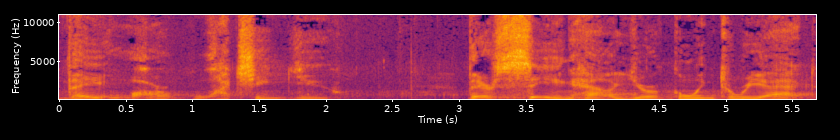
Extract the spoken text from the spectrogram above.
they are watching you. They're seeing how you're going to react.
